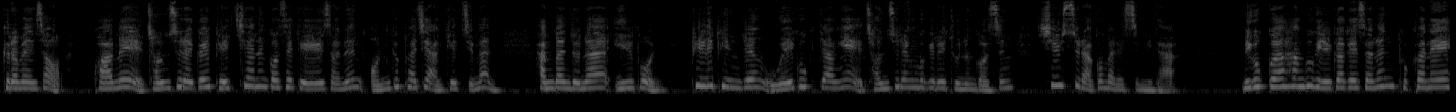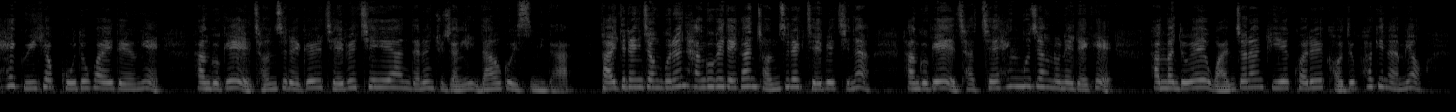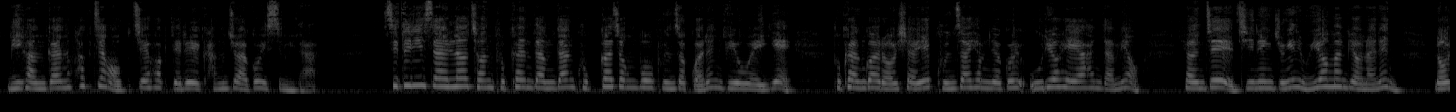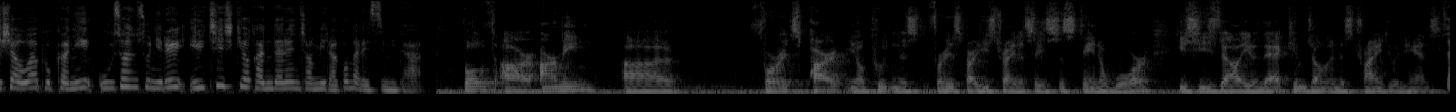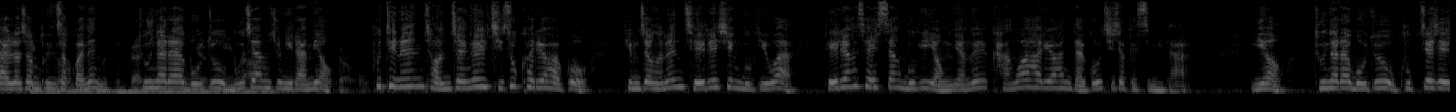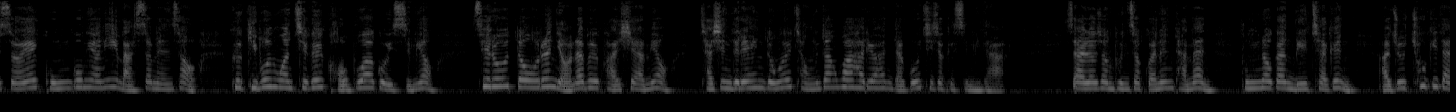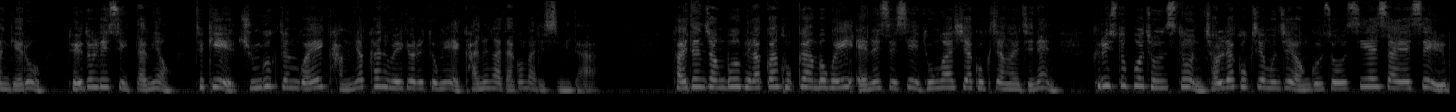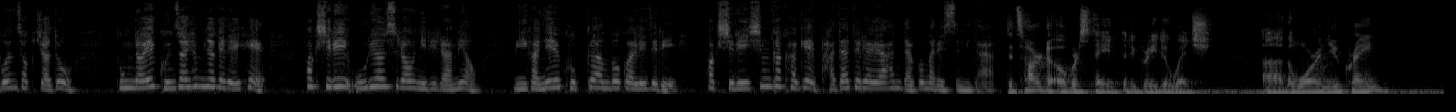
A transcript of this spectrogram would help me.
그러면서 괌에 전술핵을 배치하는 것에 대해서는 언급하지 않겠지만 한반도나 일본, 필리핀 등 외국 땅에 전술 핵 무기를 두는 것은 실수라고 말했습니다. 미국과 한국 일각에서는 북한의 핵 위협 고도화에 대응해 한국에 전술핵을 재배치해야 한다는 주장이 나오고 있습니다. 바이든 행정부는 한국에 대한 전술핵 재배치나 한국의 자체 핵무장론에 대해 한반도의 완전한 비핵화를 거듭 확인하며 미한 간 확장 억제 확대를 강조하고 있습니다. 시드니 사일러 전 북한 담당 국가정보 분석관은 VOA에 북한과 러시아의 군사 협력을 우려해야 한다며 현재 진행 중인 위험한 변화는 러시아와 북한이 우선순위를 일치시켜 간다는 점이라고 말했습니다. Both are arming uh, for its part, you know, Putin is, for his part, he's trying to say sustain a war. He sees value in that. Kim Jong-un is trying to enhance. 사일러 전 분석관은 두 나라 모두 무장 중이라며 푸틴은 전쟁을 지속하려 하고 김정은은 재래식 무기와 대량 살상 무기 역량을 강화하려 한다고 지적했습니다. 이어 두 나라 모두 국제 질서에 공공연히 맞서면서 그 기본 원칙을 거부하고 있으며 새로 떠오른 연합을 과시하며 자신들의 행동을 정당화하려 한다고 지적했습니다. 사일러 전 분석관은 다만 북러 간 밀착은 아주 초기 단계로 되돌릴 수 있다며 특히 중국 등과의 강력한 외교를 통해 가능하다고 말했습니다. 바이든 정부 백악관 국가안보회의 NSC 동아시아 국장을 지낸 크리스토퍼 존스톤 전략국제문제연구소 CSIS 일본 석좌도 북러의 군사협력에 대해 확실히 우려스러운 일이라며 미 한일 국가안보 관리들이 확실히 심각하게 받아들여야 한다고 말했습니다. It's hard to overstate the degree to which uh, the war in Ukraine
